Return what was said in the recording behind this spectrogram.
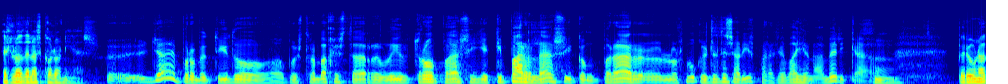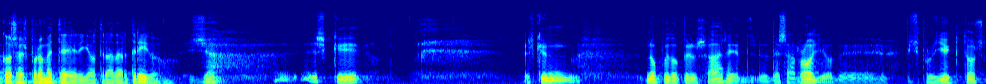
es lo de las colonias. Eh, ya he prometido a vuestra Majestad reunir tropas y equiparlas y comprar los buques necesarios para que vayan a América. Hmm. Pero una cosa es prometer y otra dar trigo. Ya, es que... Es que no puedo pensar en el desarrollo de mis proyectos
